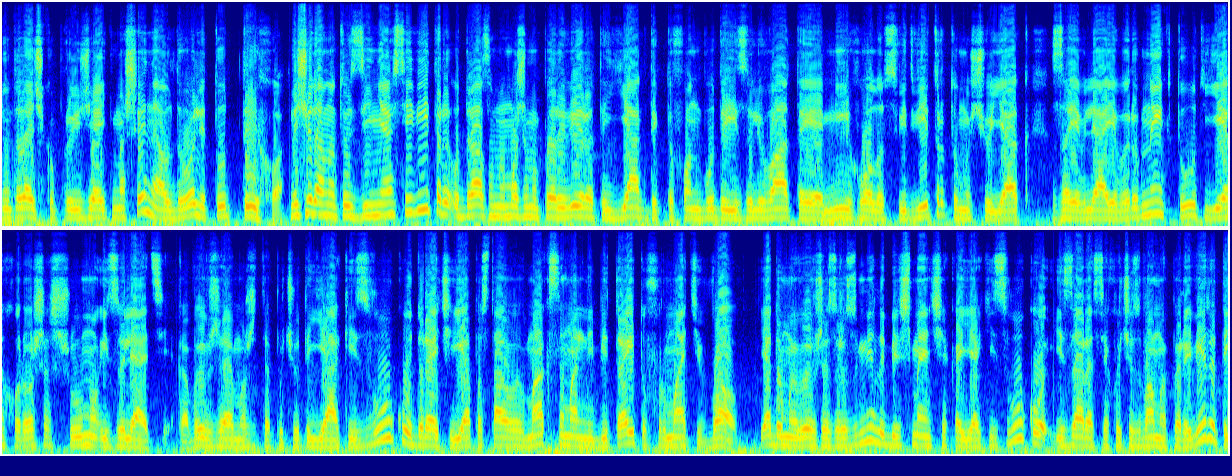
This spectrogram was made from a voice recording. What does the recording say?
недалечко проїжджають машини, але доволі тут тихо. Нещодавно тут здійнявся вітер. Одразу ми можемо перевірити, як диктофон буде ізолювати мій голос від вітру, тому що, як заявляє виробник, тут є хороша шумоізоляція. Ви вже можете почути якість звуку. До речі, я поставив максимальний бітрейт у форматі WAV. Я думаю, ви вже зрозуміли більш-менш яка якість звуку. І зараз я хочу з вами перевірити,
